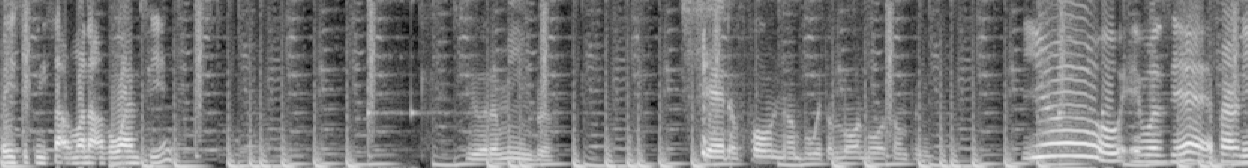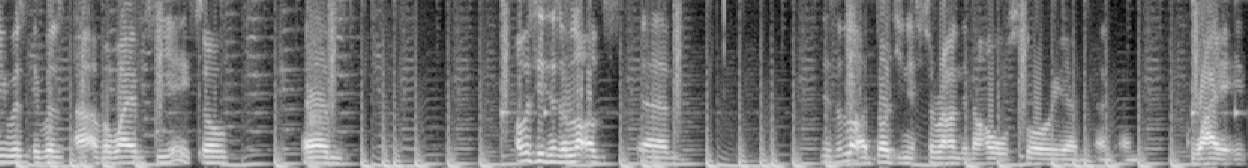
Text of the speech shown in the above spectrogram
basically something run out of a YMCA. See what I mean, bro? Shared a phone number with a lawnmower company. Yo, it was yeah. Apparently, it was it was out of a YMCA. So, um, obviously, there's a lot of um, there's a lot of dodginess surrounding the whole story, and and, and why it,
